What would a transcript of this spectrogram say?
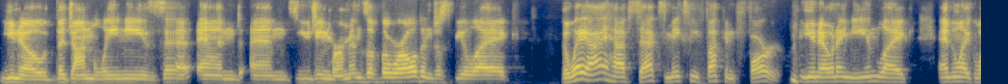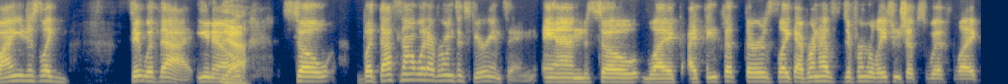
you know the john mulaney's uh, and and Eugene Mirmans of the world and just be like the way i have sex makes me fucking fart. You know what i mean? Like and like why don't you just like sit with that you know? Yeah. so but that's not what everyone's experiencing. And so like i think that there's like everyone has different relationships with like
